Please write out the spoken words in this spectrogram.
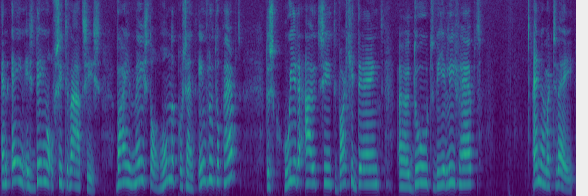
En één is dingen of situaties waar je meestal 100% invloed op hebt. Dus hoe je eruit ziet, wat je denkt, uh, doet, wie je lief hebt. En nummer twee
